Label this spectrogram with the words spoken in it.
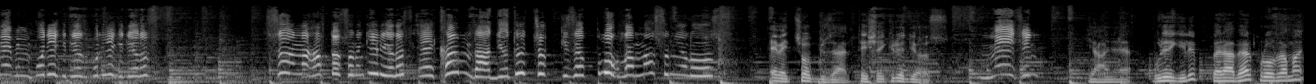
Ne bileyim buraya gidiyoruz, buraya gidiyoruz. Sonra hafta sonu geliyoruz. Erkam Radyo'da çok güzel programlar sunuyoruz. Evet çok güzel. Teşekkür ediyoruz. Ne için? Yani buraya gelip beraber programa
